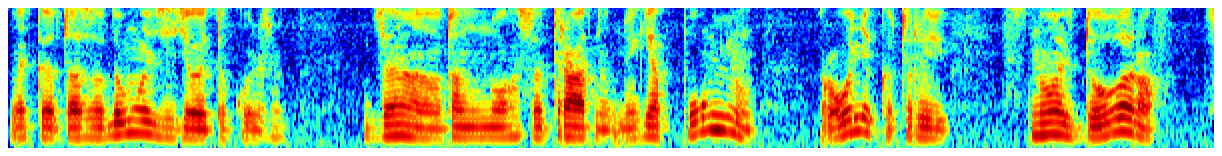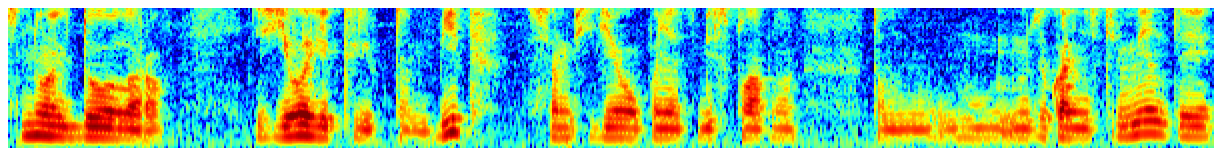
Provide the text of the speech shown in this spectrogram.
Вы когда-то задумывались сделать такой же? Да, но там много затратно. Но я помню ролик, который с 0 долларов, с 0 долларов сделали клип. Там бит сам сделал, понятно, бесплатно. Там музыкальные инструменты,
